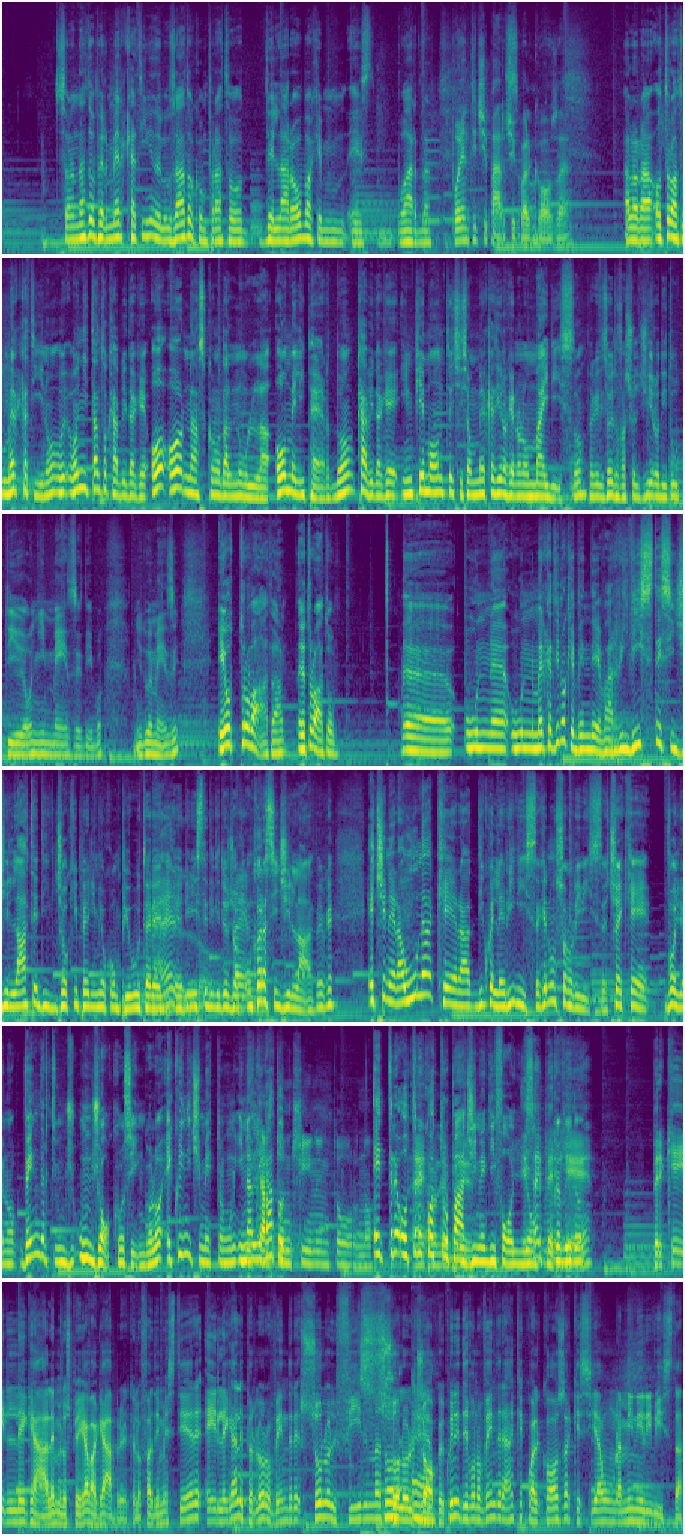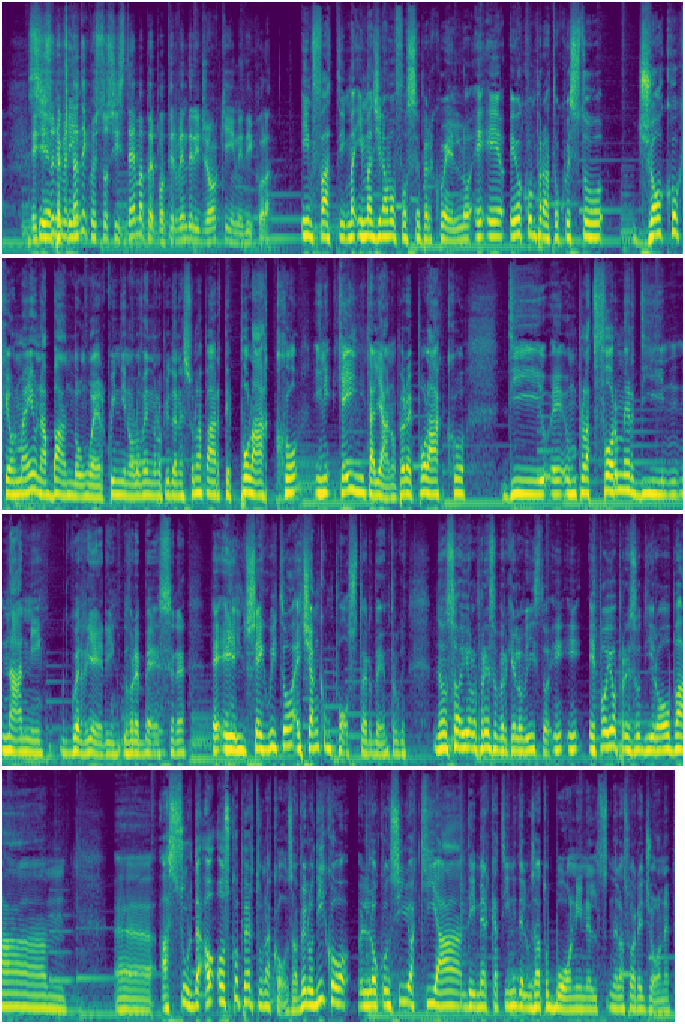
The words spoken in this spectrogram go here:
sono andato per mercatini dell'usato, ho comprato della roba che... m- è- guarda. Puoi anticiparci Sì. qualcosa? Allora, ho trovato un mercatino. Ogni tanto capita che o, o nascono dal nulla o me li perdo. Capita che in Piemonte ci sia un mercatino che non ho mai visto. Perché di solito faccio il giro di tutti ogni mese, tipo, ogni due mesi. E ho trovata. E ho trovato. Eh, un, un mercatino che vendeva riviste sigillate di giochi per il mio computer e- e Bello. riviste di videogiochi Bello. ancora sigillate ok? e ce n'era una che era di quelle riviste che non sono riviste cioè che vogliono venderti un, un gioco singolo e quindi ci mettono un- in Il allegato cartoncino intorno. e tre, o Eh, 3-4 non le- pagine di E foglio sai perché? capito? Perché è illegale, me lo spiegava Gabriel che lo fa di mestiere, è illegale per loro vendere solo il film, Solo- solo, il eh. gioco e quindi devono vendere anche qualcosa che sia una mini rivista. E Sì, si sono perché- inventati questo sistema per poter vendere i giochi in edicola. Infatti, ma immaginavo fosse per quello. E, e- e ho comprato questo gioco che ormai è una abandonware, quindi non lo vendono più da nessuna parte, polacco, in- che è in italiano, però è polacco, di è un platformer di nani guerrieri, dovrebbe essere. E, e il seguito, e c'è anche un poster dentro. Non so, io l'ho preso perché l'ho visto. E, e- e poi ho preso di roba... mm, eh, assurda. Ho, ho scoperto una cosa, ve lo dico, lo consiglio a chi ha dei mercatini dell'usato buoni nel- nella sua regione.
